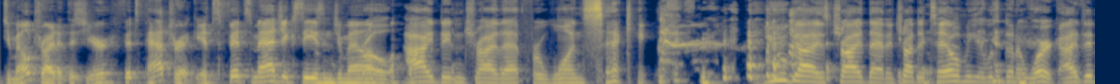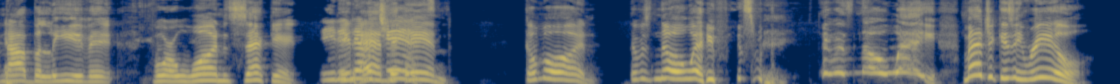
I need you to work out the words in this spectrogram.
Jamel tried it this year. Fitzpatrick. It's Fitz magic season, Jamel. Bro, I didn't try that for one second. you guys tried that and tried to tell me it was going to work. I did not believe it for one second. He didn't it have a had to chance. end. Come on. There was no way. Fitz- there was no way. Magic isn't real.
